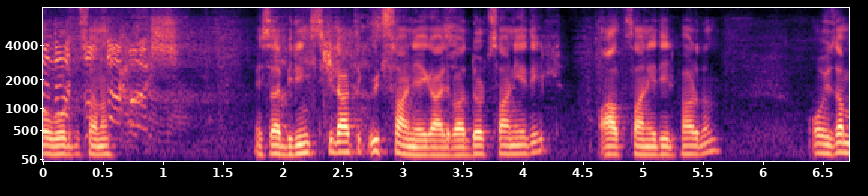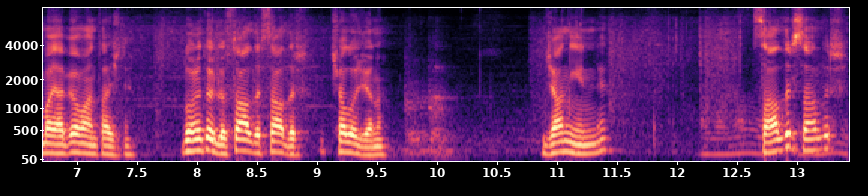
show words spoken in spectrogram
O vurdu sana. Mesela birinci skill artık 3 saniye galiba. 4 saniye değil. 6 saniye değil pardon. O yüzden bayağı bir avantajlı. Donatello saldır saldır. Çal o canı. Can yenile. Saldır saldır.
